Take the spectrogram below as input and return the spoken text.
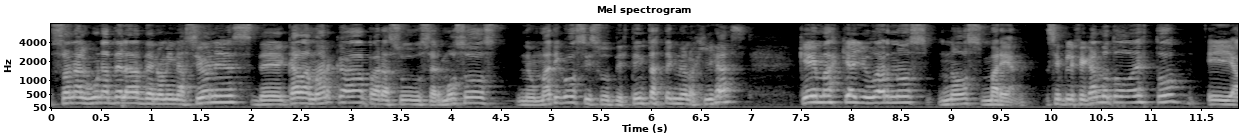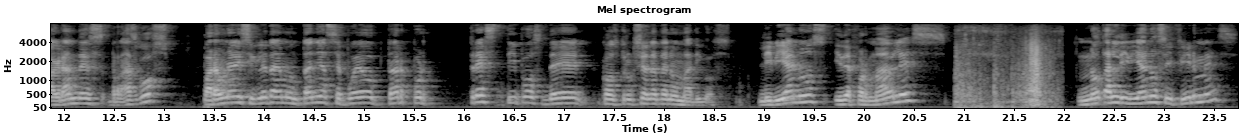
son algunas de las denominaciones de cada marca para sus hermosos neumáticos y sus distintas tecnologías que más que ayudarnos nos marean. Simplificando todo esto y a grandes rasgos, para una bicicleta de montaña se puede optar por tres tipos de construcciones de neumáticos. Livianos y deformables, no tan livianos y firmes,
